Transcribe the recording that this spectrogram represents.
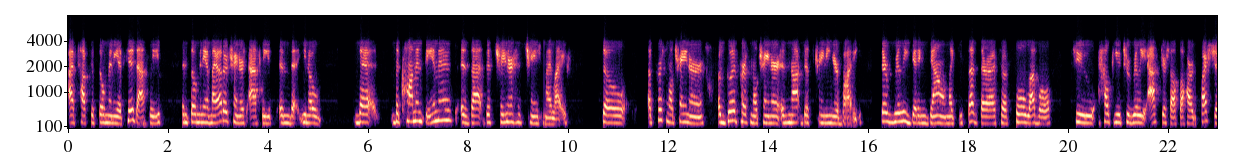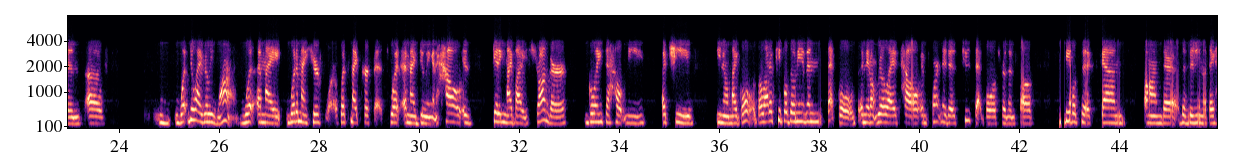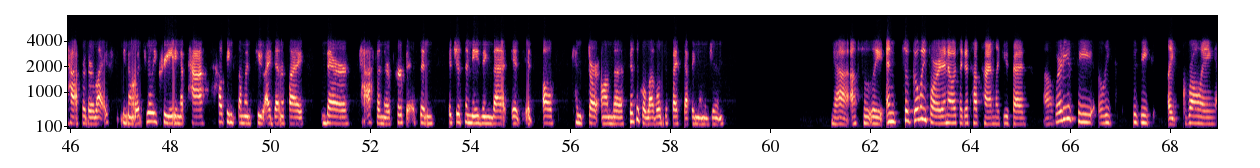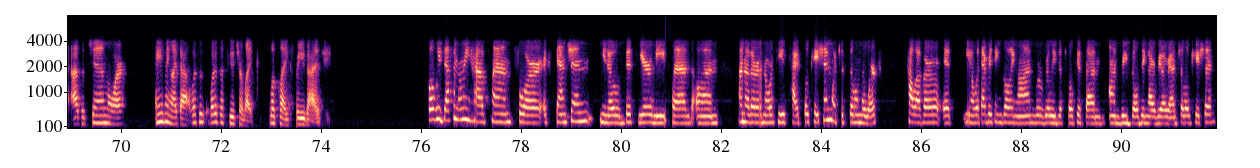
I've talked to so many of his athletes and so many of my other trainers' athletes, and that you know, the the common theme is is that this trainer has changed my life. So a personal trainer, a good personal trainer, is not just training your body. They're really getting down, like you said, Sarah, to a soul level to help you to really ask yourself the hard questions of what do I really want? What am I what am I here for? What's my purpose? What am I doing? And how is getting my body stronger going to help me achieve, you know, my goals? A lot of people don't even set goals and they don't realize how important it is to set goals for themselves, to be able to expand on their the vision that they have for their life. You know, it's really creating a path, helping someone to identify their path and their purpose. And it's just amazing that it, it all can start on the physical level just by stepping in a gym. Yeah, absolutely. And so going forward, I know it's like a tough time, like you said. Uh, where do you see elite physique like growing as a gym or anything like that? What's what does the future like look like for you guys? Well, we definitely have plans for expansion. You know, this year we planned on another Northeast Heights location, which is still in the works. However, it's you know with everything going on, we're really just focused on on rebuilding our Rio Rancho location,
